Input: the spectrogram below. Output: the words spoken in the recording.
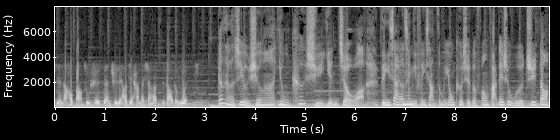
式，然后帮助学生去了解他们想要知道的问题。刚才老师有说啊，用科学研究啊，等一下邀请您分享怎么用科学的方法。但是我知道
